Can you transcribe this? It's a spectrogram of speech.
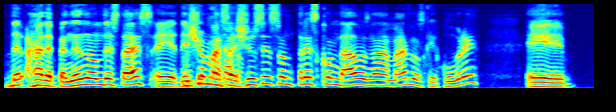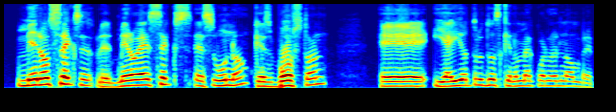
De- ajá, dependiendo de dónde estás. Eh, de ¿En hecho, condado? Massachusetts son tres condados nada más los que cubre. Eh, Middlesex, es- eh, Middlesex es uno, que es Boston. eh, y hay otros dos que no me acuerdo el nombre.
